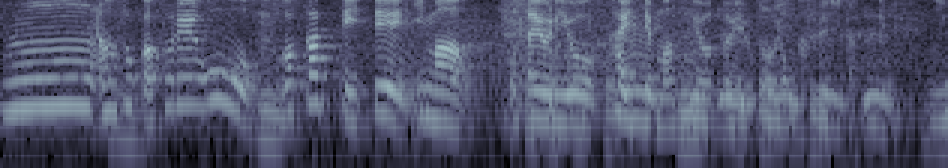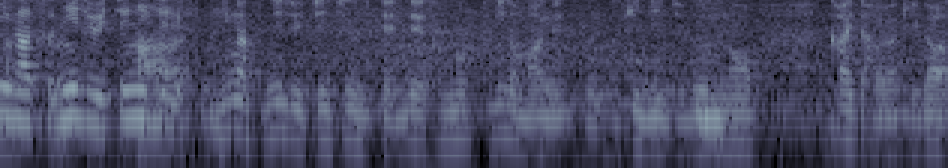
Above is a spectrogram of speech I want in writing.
うんあそっかそれをうん。分かっていて、今お便りを書いてますよということ。いつでしたっけ、うん。2月。21日ですね。2月21日の時点でその次の満月の日に自分の書いたはがきが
